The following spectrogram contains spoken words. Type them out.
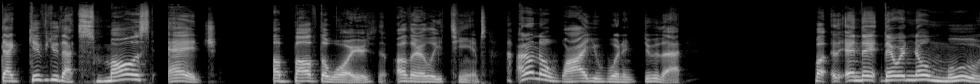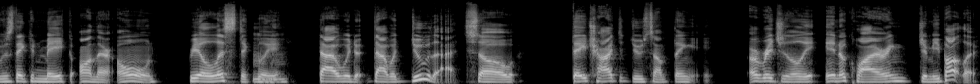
that give you that smallest edge above the Warriors and other elite teams. I don't know why you wouldn't do that. But and they, there were no moves they could make on their own realistically Mhm. that would that would do that. So they tried to do something originally in acquiring Jimmy Butler.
